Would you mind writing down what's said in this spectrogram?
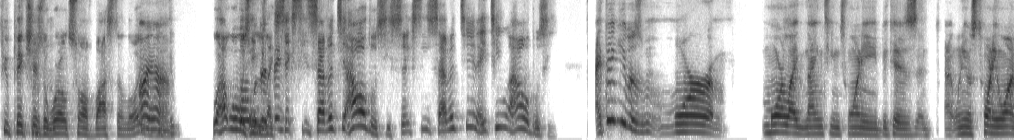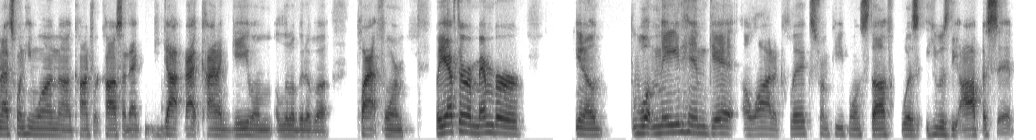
few pictures the Mhm. world saw of Boston Loyd. Oh, yeah. Well, what was Well, he? He was like thing- 16, 17? How old was he? 16, 17, 18? How old was he? I think he was more more like 1920 because when he was 21, that's when he won uh, Contra Costa. And that got that kind of gave him a little bit of a platform. But you have to remember, you know, what made him get a lot of clicks from people and stuff was he was the opposite.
